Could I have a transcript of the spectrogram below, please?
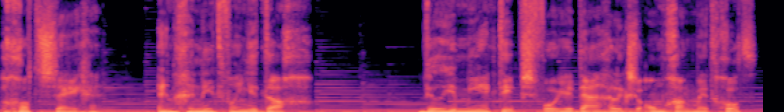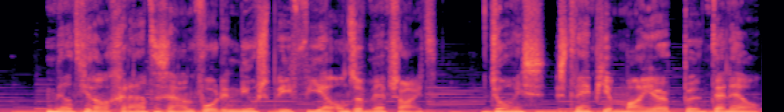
God zegen en geniet van je dag. Wil je meer tips voor je dagelijkse omgang met God? Meld je dan gratis aan voor de nieuwsbrief via onze website joyce-meyer.nl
